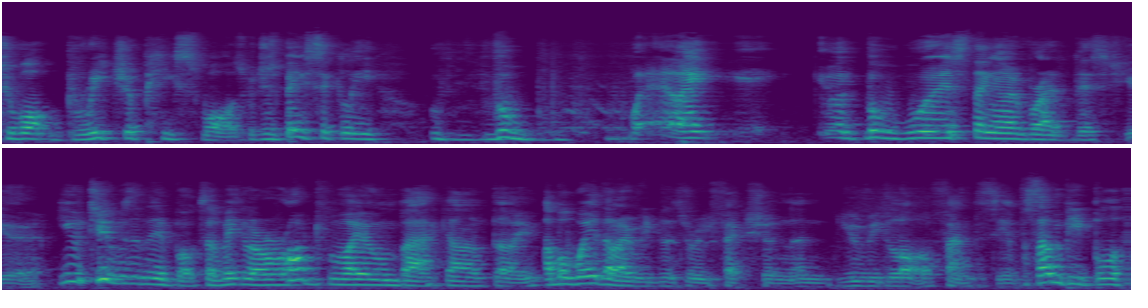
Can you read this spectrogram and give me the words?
to what Breach of Peace was, which is basically the like like the worst thing I've read this year. YouTubers in their books, I'm making a rod for my own back, aren't I? I'm aware that I read literary fiction and you read a lot of fantasy. And for some people,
